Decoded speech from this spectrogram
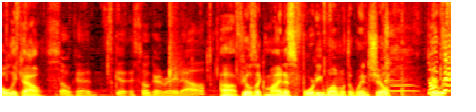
Holy cow! So good. It's good. It's so good right now. Uh, feels like minus forty one with the wind chill. Don't here, say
